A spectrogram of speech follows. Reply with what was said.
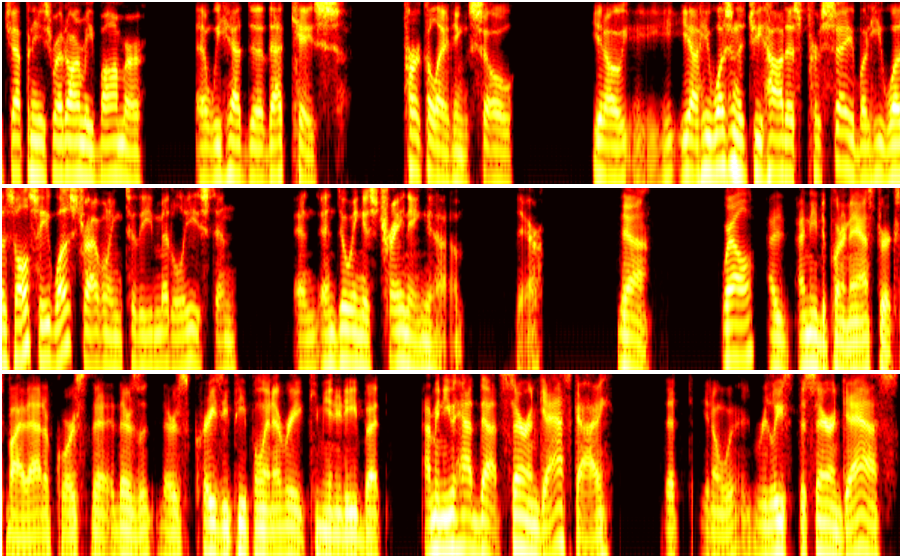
Japanese Red Army bomber, and we had uh, that case percolating. So you know, he, yeah, he wasn't a jihadist per se, but he was also he was traveling to the Middle East and and and doing his training uh, there. Yeah. Well, I, I need to put an asterisk by that. Of course, the, there's a, there's crazy people in every community, but I mean, you had that sarin gas guy that you know released the sarin gas,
